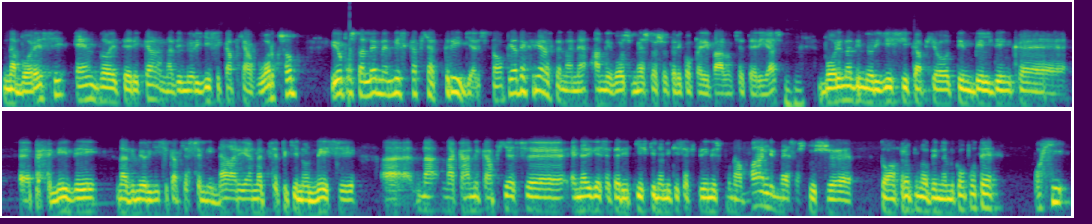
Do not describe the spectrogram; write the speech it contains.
να μπορέσει ενδοετερικά να δημιουργήσει κάποια workshop ή όπως τα λέμε εμείς κάποια triggers, τα οποία δεν χρειάζεται να είναι αμυγός μέσα στο εσωτερικό περιβάλλον της εταιρεια Μπορεί να δημιουργήσει κάποιο team building ε, ε, παιχνίδι, να δημιουργήσει κάποια σεμινάρια, να τις επικοινωνήσει, ε, να, να κάνει κάποιες ε, ενέργειες εταιρικής κοινωνικής ευθύνης που να βάλει μέσα στους ε, το ανθρώπινο δυναμικό. Οπότε όχι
